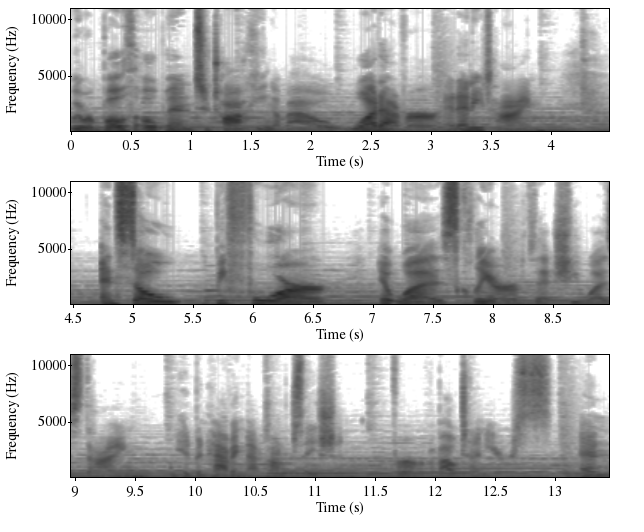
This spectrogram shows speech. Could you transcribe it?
we were both open to talking about whatever at any time. And so before it was clear that she was dying, we had been having that conversation for about 10 years. And,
